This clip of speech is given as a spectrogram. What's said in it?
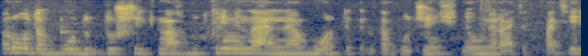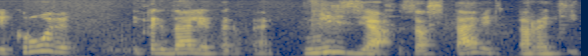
родах будут душить. У нас будут криминальные аборты, когда будут женщины умирать от потери крови и так далее, и так далее. Нельзя заставить родить.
